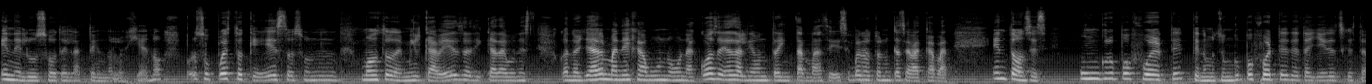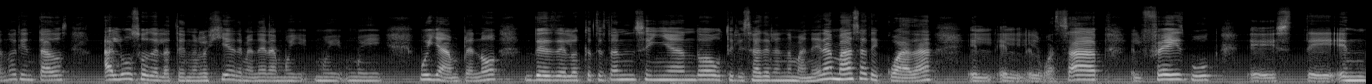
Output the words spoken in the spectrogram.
en el uso de la tecnología, ¿no? Por supuesto que esto es un monstruo de mil cabezas y cada uno es, cuando ya maneja uno una cosa, ya salieron 30 más y dice, bueno, esto nunca se va a acabar. Entonces, un grupo fuerte, tenemos un grupo fuerte de talleres que están orientados al uso de la tecnología de manera muy, muy, muy, muy amplia, ¿no? Desde lo que te están enseñando a utilizar de la manera más adecuada el, el, WhatsApp, el Facebook, este, en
